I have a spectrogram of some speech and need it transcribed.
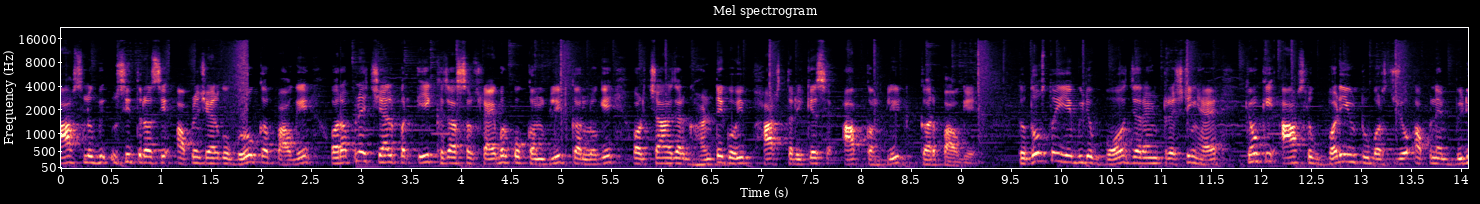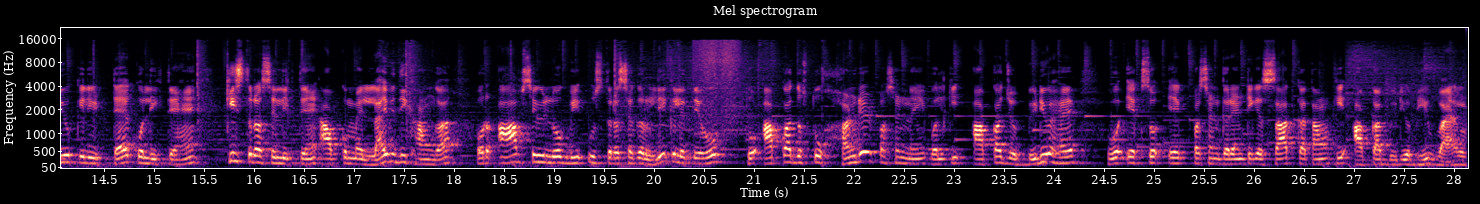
आप लोग भी उसी तरह से अपने चैनल को ग्रो कर पाओगे और अपने चैनल पर एक हज़ार सब्सक्राइबर को कंप्लीट कर लोगे और चार हज़ार घंटे को भी फास्ट तरीके से आप कंप्लीट कर पाओगे। तो दोस्तों, ये वीडियो बहुत ज़्यादा इंटरेस्टिंग है, क्योंकि आप लोग बड़े यूट्यूबर्स जो अपने वीडियो के लिए टैग को लिखते हैं, किस तरह से लिखते हैं, आपको मैं लाइव दिखाऊँगा, और आप सभी लोग भी उस तरह से अगर लिख लेते हो तो आपका दोस्तों 100 परसेंट नहीं, बल्कि आपका जो वीडियो है, वो 101 परसेंट गारंटी के साथ कहता हूँ कि आपका वीडियो भी वायरल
